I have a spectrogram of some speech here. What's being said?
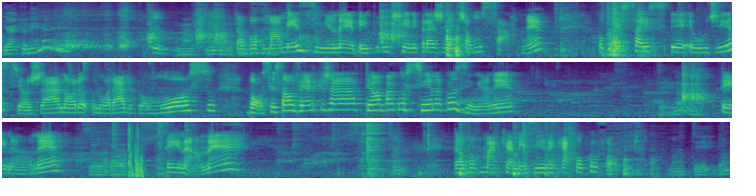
Já que eu nem bebi. Hum. Então, vou arrumar uma mesinha, né? Bem bonitinha ali pra gente almoçar, né? Vou começar esse, eh, o dia assim, ó, já na hora, no horário do almoço. Bom, vocês estão vendo que já tem uma baguncinha na cozinha, né? Tem não. Tem não, né? Seus. Tem não, né? Hum. Então, vou arrumar aqui a mesinha daqui a pouco eu volto. Manteiga.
